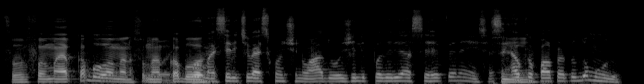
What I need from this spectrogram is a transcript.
foi, foi uma época boa, mano. Foi uma Foi. época Pô, boa. mas se ele tivesse continuado hoje, ele poderia ser referência. Sim. É o que eu falo pra todo mundo.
